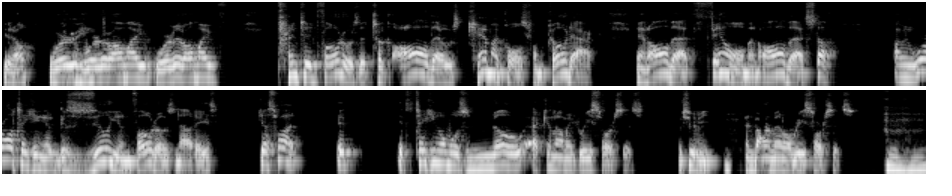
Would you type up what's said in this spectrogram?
You know, where where did all my where did all my printed photos that took all those chemicals from Kodak and all that film and all that stuff? I mean, we're all taking a gazillion photos nowadays. Guess what? It it's taking almost no economic resources, excuse me, environmental resources. Mm-hmm.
